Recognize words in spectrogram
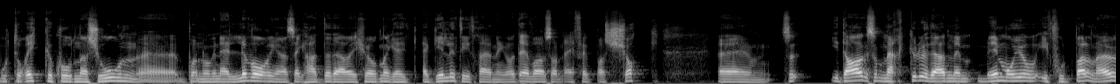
motorikk og koordinasjon eh, på noen elleveåringer som jeg hadde der. Jeg kjørte noe agility-trening, og det var sånn, jeg fikk bare sjokk. Eh, så i dag så merker du det at vi, vi må jo i fotballen òg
